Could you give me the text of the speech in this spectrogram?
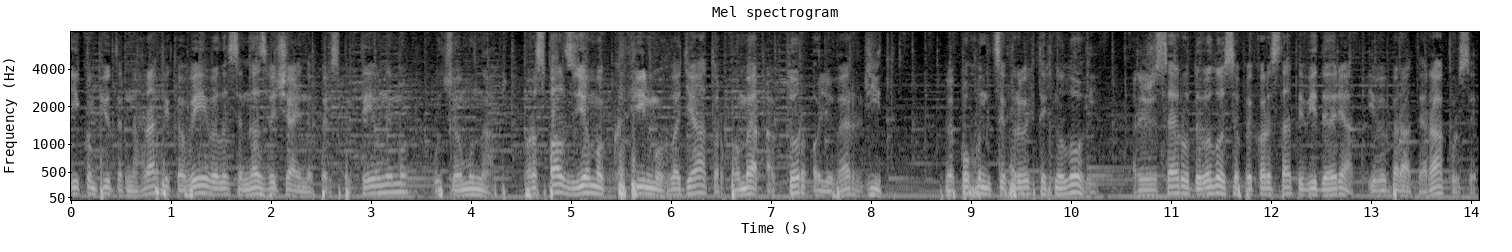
і комп'ютерна графіка виявилася надзвичайно перспективним у цьому напрямку. Розпал зйомок фільму Гладіатор помер актор Олівер Рід. В епоху нецифрових технологій режисеру довелося використати відеоряд і вибирати ракурси,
